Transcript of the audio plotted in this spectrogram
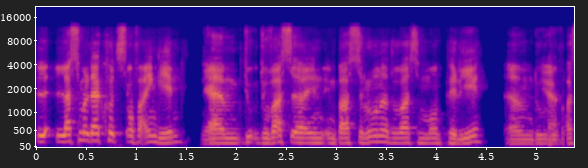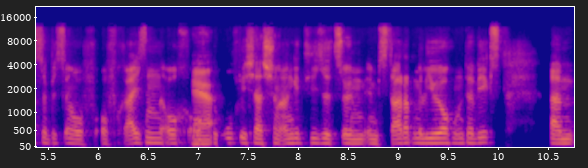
lass mal da kurz drauf eingehen. Ja. Ähm, du, du warst ja in, in Barcelona, du warst in Montpellier. Ähm, du, ja. du, warst ein bisschen auf, auf Reisen, auch, ja. auch beruflich, hast schon angeteasert, so im, im Startup-Milieu auch unterwegs. Ähm,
